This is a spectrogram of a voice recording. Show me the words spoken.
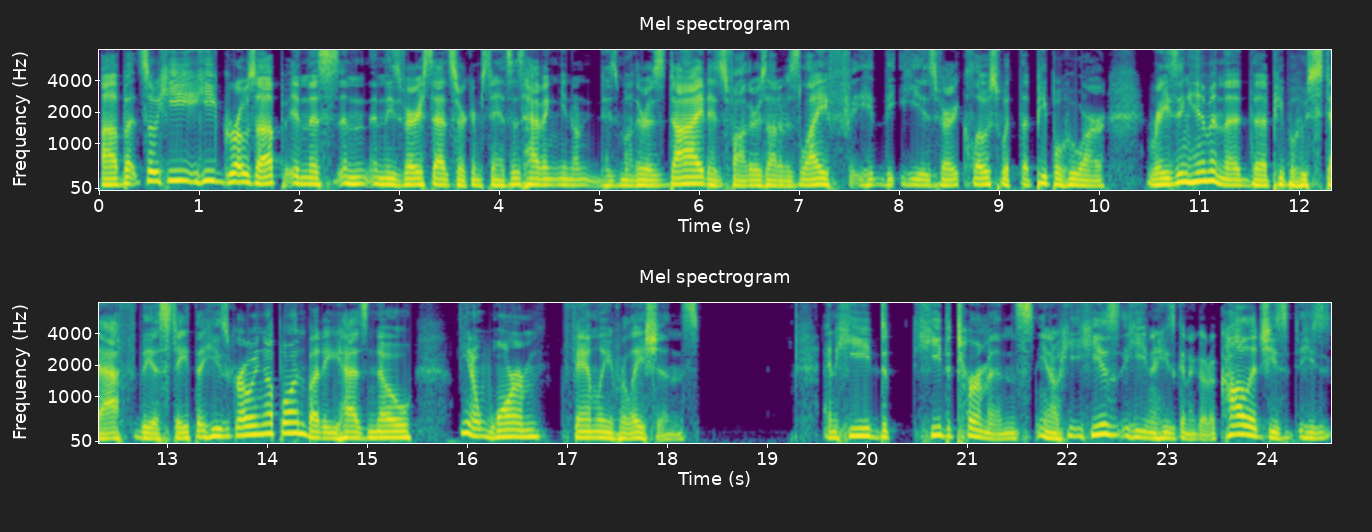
uh, but so he he grows up in this in, in these very sad circumstances, having you know his mother has died, his father is out of his life. He, the, he is very close with the people who are raising him and the the people who staff the estate that he's growing up on, but he has no you know warm family relations. And he de- he determines, you know, he he is he you know he's going to go to college. He's he's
